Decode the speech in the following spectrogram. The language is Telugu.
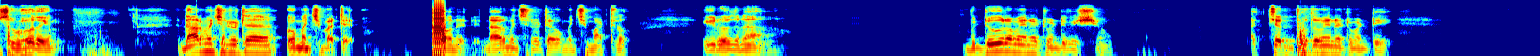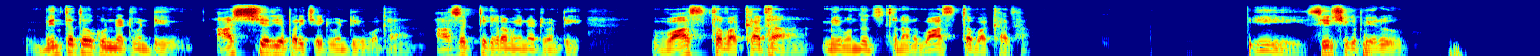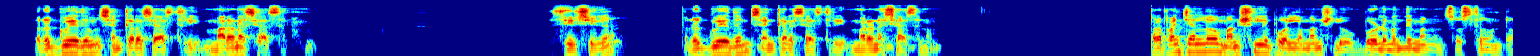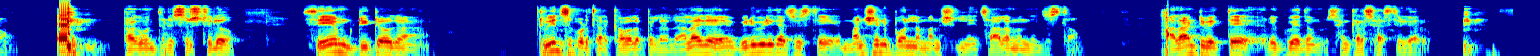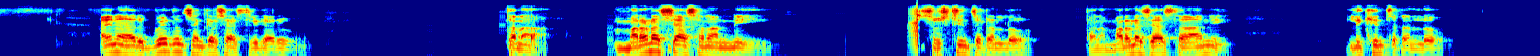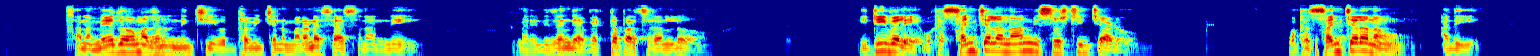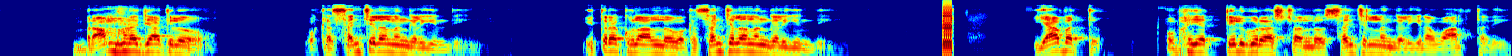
శుభోదయం. నార్మించినట ఓ మంచి మాట. అవునండి నార్మించినట ఓ మంచి మాటలో ఈ రోజున విడ్డూరమైనటువంటి విషయం అత్యద్భుతమైనటువంటి వింతతో కూడినటువంటి ఆశ్చర్యపరిచేటువంటి ఒక ఆసక్తికరమైనటువంటి వాస్తవ కథ మీ ముందుంచుతున్నాను. వాస్తవ కథ. ఈ శీర్షిక పేరు ఋగ్వేదం శంకర శాస్త్రి మరణ శాసనం శీర్షిక ఋగ్వేదం శంకర శాస్త్రి మరణ శాసనం ప్రపంచంలో మనుషుల్ని పోలిన మనుషులు బోర్డు మందిని మనం చూస్తూ ఉంటాం. భగవంతుడి సృష్టిలో సేమ్ డిటోగా ట్విన్స్ పుడతారు కవల పిల్లలు. అలాగే విడివిడిగా చూస్తే మనిషిని పోలిన మనుషుల్ని చాలా మందిని చూస్తాం. అలాంటి వ్యక్తే ఋగ్వేదం శంకర శాస్త్రి గారు. ఆయన ఋగ్వేదం శంకర శాస్త్రి గారు తన మరణ శాసనాన్ని సృష్టించటంలో తన మరణ శాసనాన్ని లిఖించటంలో తన మేధోమధనం నుంచి ఉద్భవించిన మరణ శాసనాన్ని మరి నిజంగా వ్యక్తపరచడంలో ఇటీవలే ఒక సంచలనాన్ని సృష్టించాడు. ఒక సంచలనం అది బ్రాహ్మణ జాతిలో ఒక సంచలనం కలిగింది. ఇతర కులాల్లో ఒక సంచలనం కలిగింది. యావత్ ఉభయ తెలుగు రాష్ట్రాల్లో సంచలనం కలిగిన వార్త అది.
